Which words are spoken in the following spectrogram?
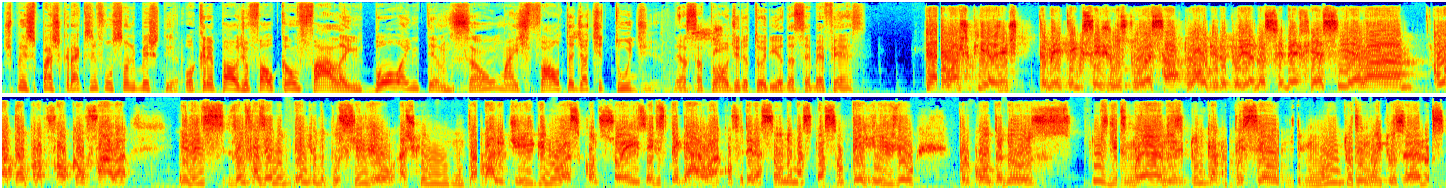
os principais craques em função de besteira. O Crepaldi, o Falcão fala em boa intenção, mas falta de atitude dessa atual diretoria da CBFS. É, eu acho que a gente também tem que ser justo. Essa atual diretoria da CBFS, ela, como até o próprio Falcão fala, eles vêm fazendo dentro do possível, acho que um, um, trabalho digno, as condições. Eles pegaram a confederação numa situação terrível por conta dos, dos desmandos e tudo que aconteceu de muitos e muitos anos,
